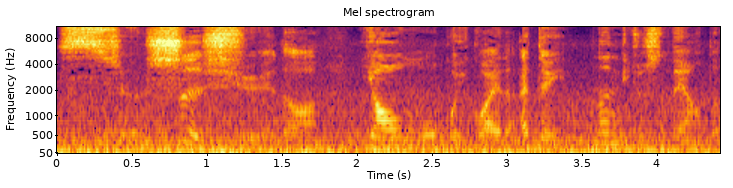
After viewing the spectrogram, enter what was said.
是是血的，妖魔鬼怪的，哎，对，那你就是那样的。”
